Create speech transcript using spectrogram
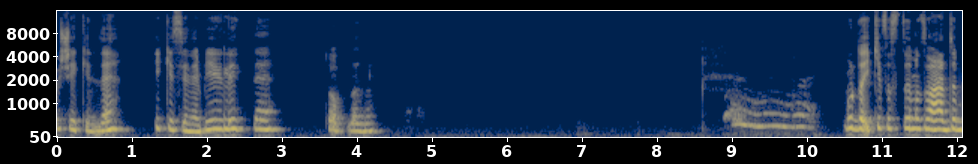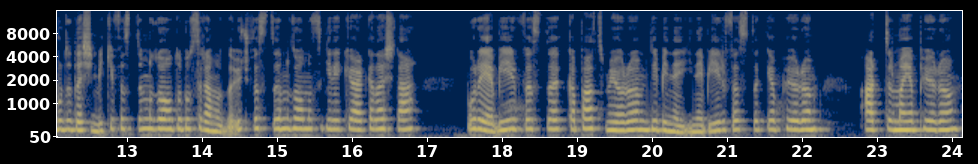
Bu şekilde ikisini birlikte topladım. Burada iki fıstığımız vardı. Burada da şimdi iki fıstığımız oldu. Bu sıramızda üç fıstığımız olması gerekiyor arkadaşlar. Buraya bir fıstık kapatmıyorum. Dibine yine bir fıstık yapıyorum. Arttırma yapıyorum.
